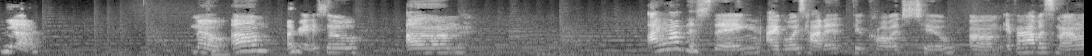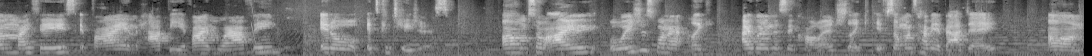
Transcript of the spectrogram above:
Yeah. No. Um. Okay. So, um. I have this thing. I've always had it through college too. Um, if I have a smile on my face, if I am happy, if I'm laughing, it'll it's contagious. Um, so I always just want to like I learned this in college. Like, if someone's having a bad day, um,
